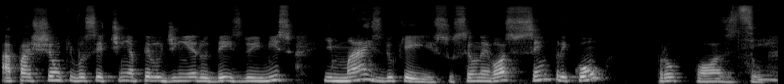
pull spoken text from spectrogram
a paixão que você tinha pelo dinheiro desde o início e mais do que isso, seu negócio sempre com propósito. Sim.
